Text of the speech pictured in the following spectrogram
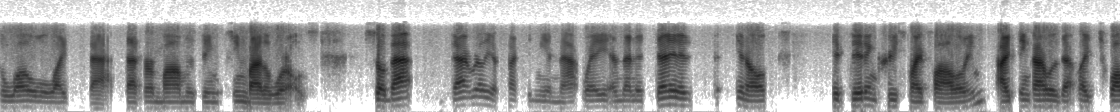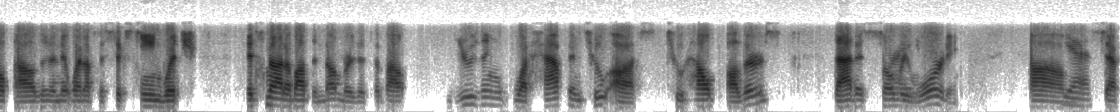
glow like that. That her mom was being seen by the world. So that that really affected me in that way. And then it did, you know, it did increase my following. I think I was at like twelve thousand, and it went up to sixteen. Which it's not about the numbers. It's about using what happened to us to help others. That is so Right. rewarding um, Yes. that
